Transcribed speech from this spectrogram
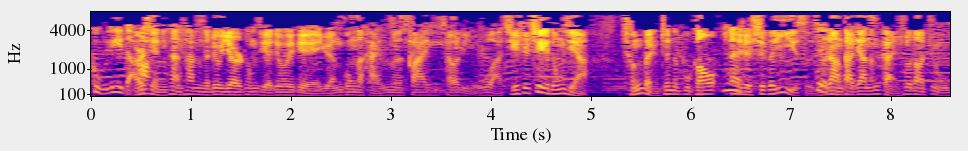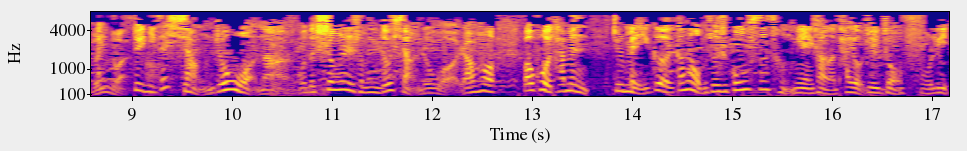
鼓励的。而且你看他们的六一儿童节就会给员工的孩子们发一些小礼物啊，其实这些东西啊。成本真的不高，但是是个意思，就让大家能感受到这种温暖。对，你在想着我呢，我的生日什么你都想着着我。然后包括他们就是每一个，刚才我们说是公司层面上的，他有这种福利，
